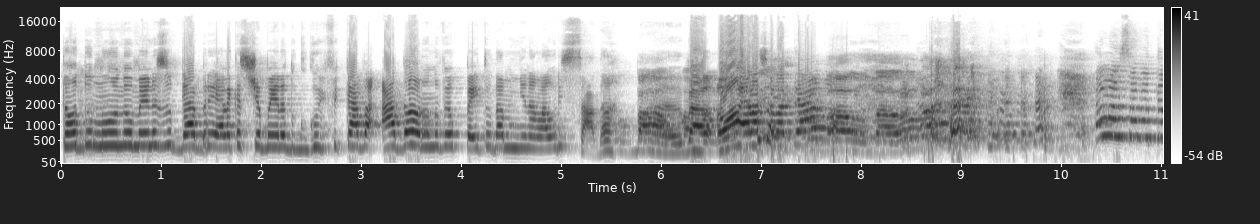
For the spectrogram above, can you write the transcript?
Todo mundo, menos o Gabriela, que assistia a banheira do Gugu e ficava adorando ver o peito da menina lauriçada. Oba, é, Ó, ela sabe até a... ela sabe até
